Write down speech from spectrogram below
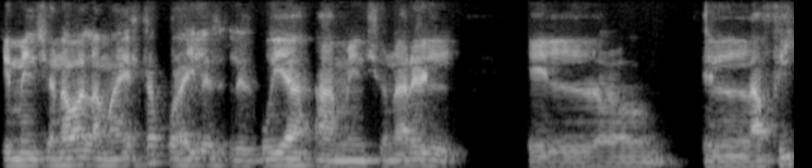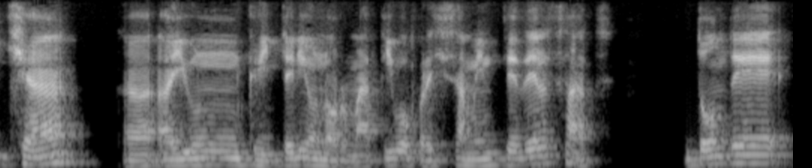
que, mencionaba la maestra, por ahí les, les voy a, a mencionar el, el, en la ficha hay un criterio normativo precisamente del SAT, donde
